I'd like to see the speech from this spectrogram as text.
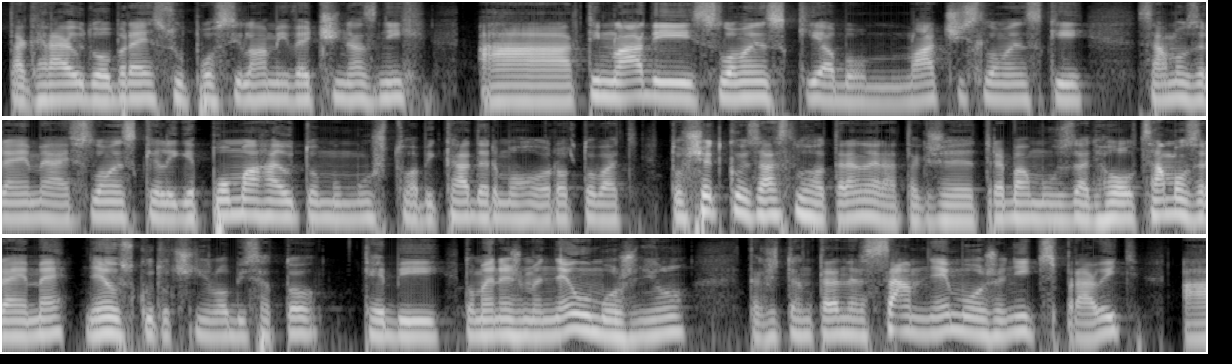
tak hrajú dobre, sú posilami väčšina z nich a tí mladí slovenskí alebo mladší slovenskí samozrejme aj v Slovenskej lige pomáhajú tomu mužstvu, aby kader mohol rotovať. To všetko je zásluha trénera, takže treba mu zdať hold. Samozrejme, neuskutočnilo by sa to, keby to management neumožnil, takže ten tréner sám nemôže nič spraviť a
